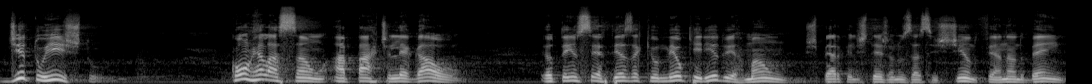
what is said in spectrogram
dito isto, com relação à parte legal, eu tenho certeza que o meu querido irmão, espero que ele esteja nos assistindo, Fernando Bem,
